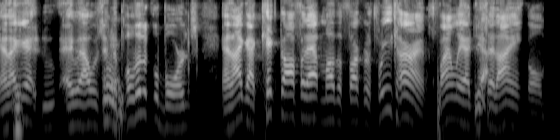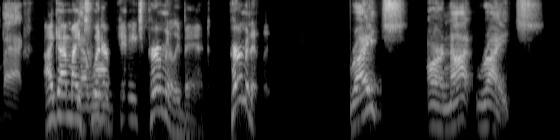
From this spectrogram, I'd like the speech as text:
and i mm. got I was in the political boards and i got kicked off of that motherfucker three times finally i just Yeah. said i ain't going back I got my Yeah, Twitter well- page permanently banned. Permanently. Rights are not rights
